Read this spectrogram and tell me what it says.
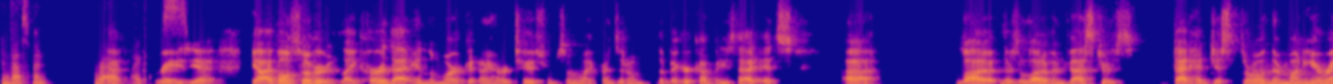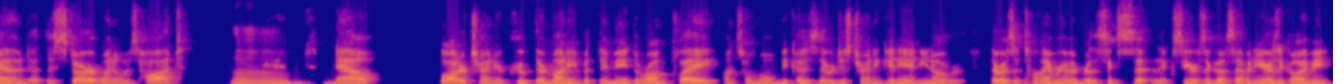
investment route I guess. raise yeah. Yeah i've also heard like heard that in the market i heard too from some of my friends that own the bigger companies that it's uh a lot of there's a lot of investors that had just thrown their money around at the start when it was hot Mm. And now a lot are trying to recoup their money, but they made the wrong play on some of them because they were just trying to get in. You know, there was a time, remember the six six years ago, seven years ago. I mean,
